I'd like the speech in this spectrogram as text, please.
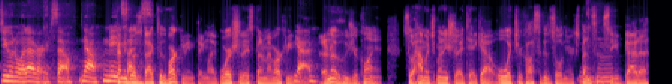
doing whatever. So no, made kind of goes back to the marketing thing. Like, where should I spend my marketing? Yeah. money? I don't know who's your client. So how much money should I take out? Well, what's your cost of goods sold and your expenses? So Mhm. you've got to.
